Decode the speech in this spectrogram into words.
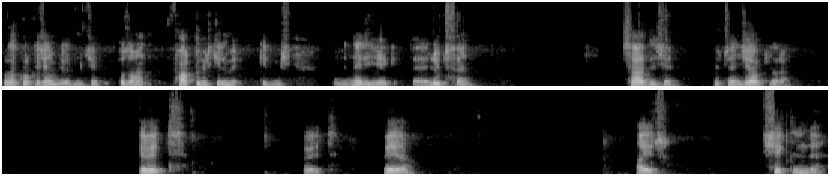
burada korkacağını biliyordum diyecek. O zaman farklı bir kelime girmiş. Ne diyecek? E, lütfen sadece lütfen cevaplara evet evet veya hayır şeklinde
